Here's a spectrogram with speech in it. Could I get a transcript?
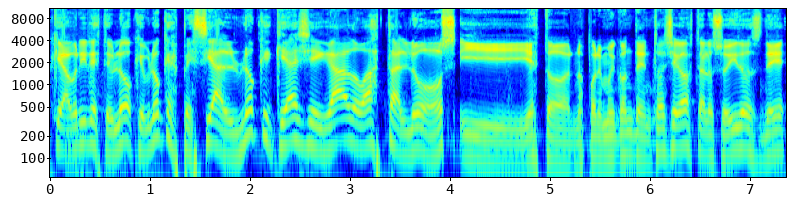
que abrir este bloque, bloque especial, bloque que ha llegado hasta los, y esto nos pone muy contentos, ha llegado hasta los oídos de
